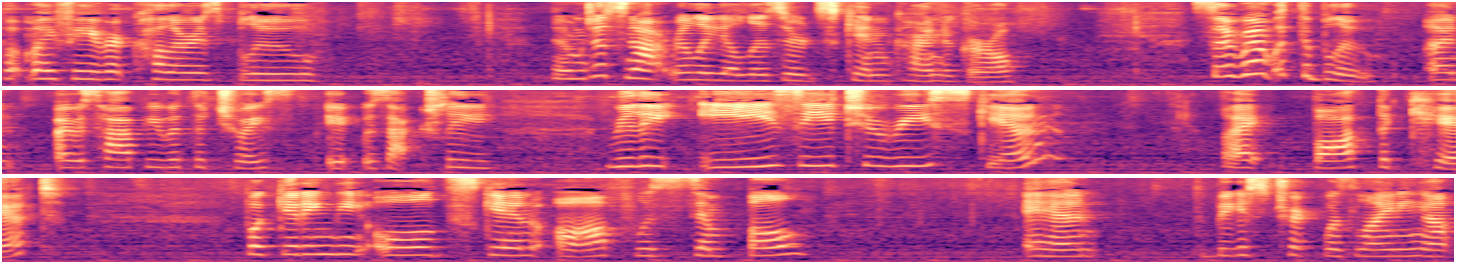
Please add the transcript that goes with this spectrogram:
but my favorite color is blue. I'm just not really a lizard skin kind of girl. So I went with the blue and I was happy with the choice. It was actually really easy to reskin. I bought the kit, but getting the old skin off was simple. And the biggest trick was lining up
